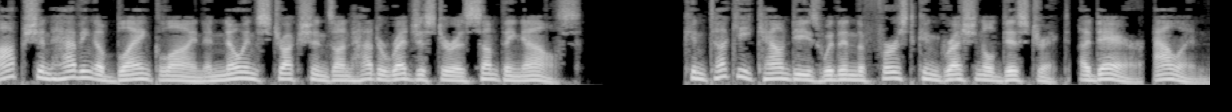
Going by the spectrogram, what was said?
option having a blank line and no instructions on how to register as something else. Kentucky counties within the 1st Congressional District, Adair, Allen,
